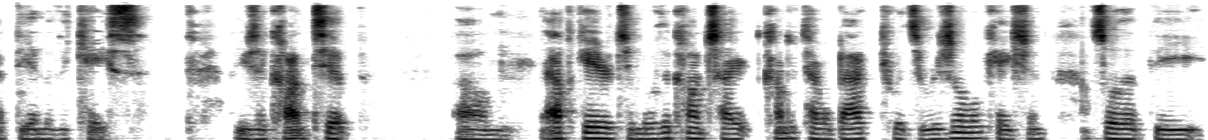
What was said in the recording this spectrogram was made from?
at the end of the case. I use a cotton tip um, applicator to move the conjunctiva back to its original location so that the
